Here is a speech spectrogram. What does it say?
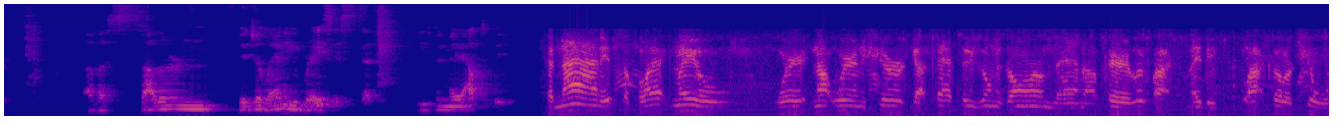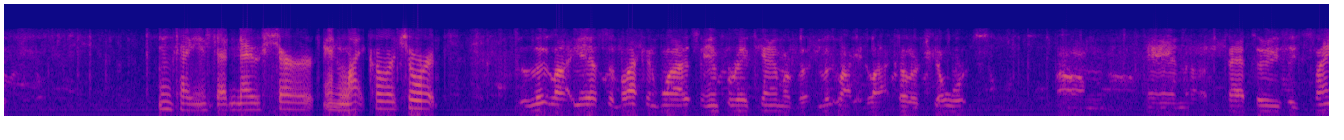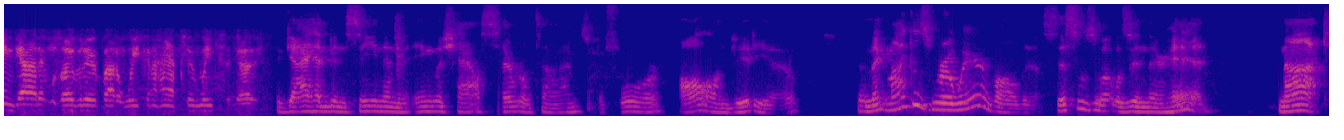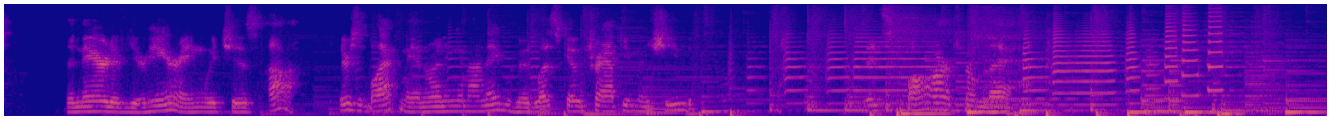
of a southern vigilante racist that he's been made out to be. Tonight, it's a black male wear, not wearing a shirt, got tattoos on his arms, and a pair of look like maybe light colored shorts. Okay, you said no shirt and light colored shorts. Look like yes, a black and white. It's an infrared camera, but look like it's light colored shorts. Um, and uh, tattoos. The same guy that was over there about a week and a half, two weeks ago. The guy had been seen in the English house several times before, all on video. The McMichaels were aware of all this. This was what was in their head, not the narrative you're hearing, which is, ah, there's a black man running in our neighborhood. Let's go trap him and shoot him. It's far from that.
